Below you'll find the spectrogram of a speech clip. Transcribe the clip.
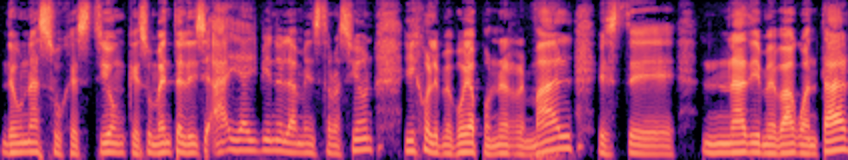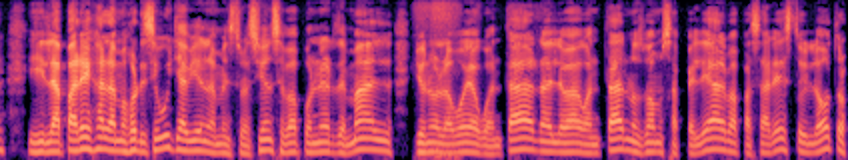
de una sugestión que su mente le dice, ay, ahí viene la menstruación, híjole, me voy a poner mal, este, nadie me va a aguantar. Y la pareja a lo mejor dice, uy, ya viene la menstruación, se va a poner de mal, yo no la voy a aguantar, nadie le va a aguantar, nos vamos a pelear, va a pasar esto y lo otro.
